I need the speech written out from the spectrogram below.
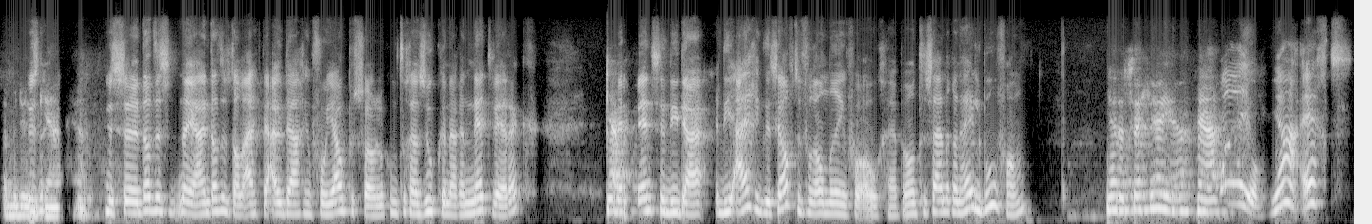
dat bedoel dus, ik, ja. ja. Dus uh, dat, is, nou ja, dat is dan eigenlijk de uitdaging voor jou persoonlijk. Om te gaan zoeken naar een netwerk. Ja. Met mensen die, daar, die eigenlijk dezelfde verandering voor ogen hebben. Want er zijn er een heleboel van. Ja, dat zeg jij, ja. Ja, ja, joh. ja echt.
